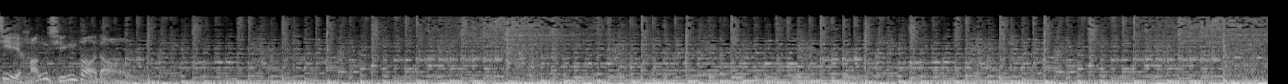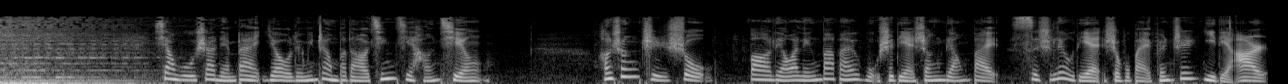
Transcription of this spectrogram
济行情报道。下午十二点半，由刘明正报道经济行情。恒生指数报两万零八百五十点，升两百四十六点，升幅百分之一点二。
